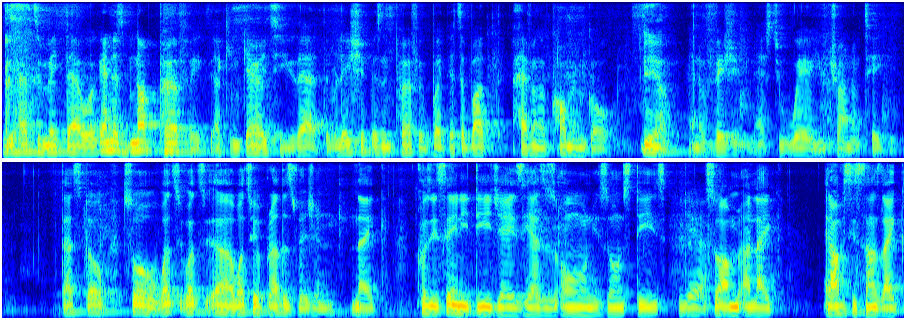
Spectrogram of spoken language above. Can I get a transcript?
we have to make that work. And it's not perfect. I can guarantee you that. The relationship isn't perfect, but it's about having a common goal Yeah. and a vision as to where you're trying to take it. That's dope. So what's what's uh, what's your brother's vision like? Because he's saying he DJs, he has his own his own steez. Yeah. So I'm, i like, it obviously sounds like,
